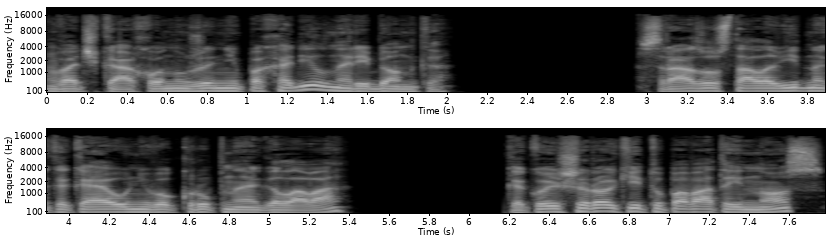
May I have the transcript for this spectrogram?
В очках он уже не походил на ребенка. Сразу стало видно, какая у него крупная голова, какой широкий туповатый нос,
